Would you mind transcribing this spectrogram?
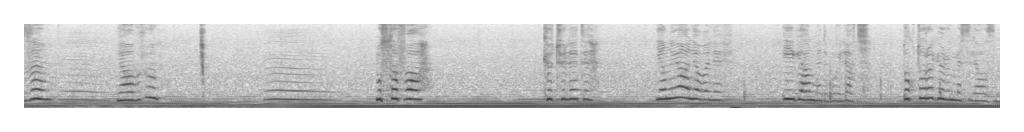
Kızım. Yavrum. Mustafa. Kötüledi. Yanıyor alev alev. İyi gelmedi bu ilaç. Doktora görünmesi lazım.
